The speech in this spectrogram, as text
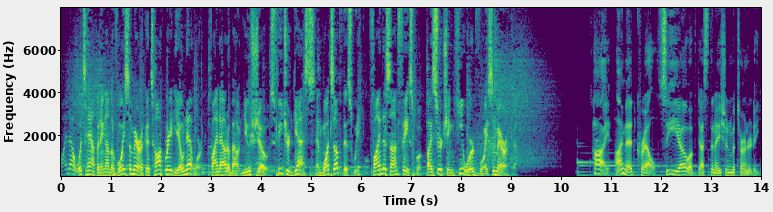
Find out what's happening on the Voice America Talk Radio Network. Find out about new shows, featured guests, and what's up this week. Find us on Facebook by searching keyword Voice America. Hi, I'm Ed Krell, CEO of Destination Maternity.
